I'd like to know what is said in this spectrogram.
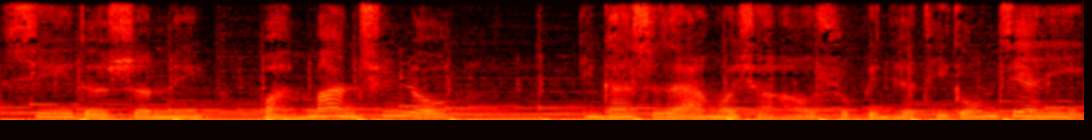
蜥蜴的声音缓慢轻柔，应该是在安慰小老鼠，并且提供建议。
